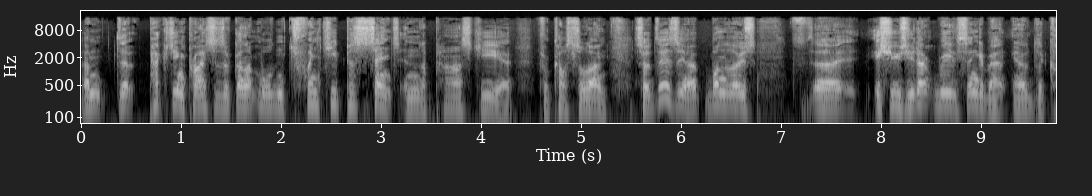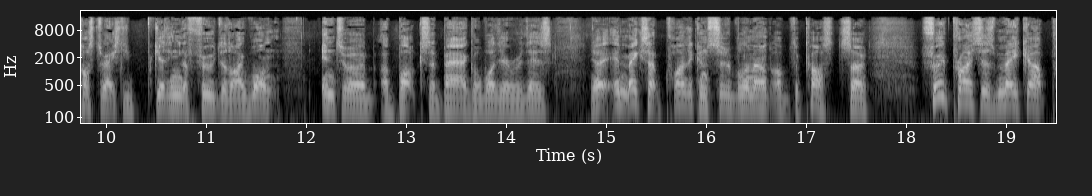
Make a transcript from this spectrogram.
Um, the packaging prices have gone up more than 20% in the past year for costs alone. So there's you know, one of those uh, issues you don't really think about. You know, the cost of actually getting the food that I want into a, a, box, a bag, or whatever it is, you know, it makes up quite a considerable amount of the cost. So, food prices make up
